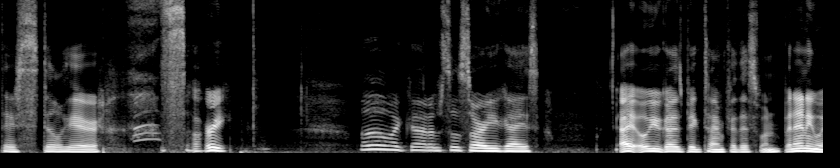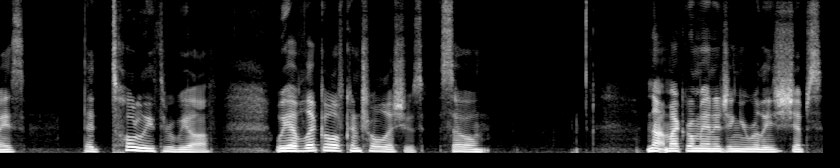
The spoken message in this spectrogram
They're still here. sorry. Oh my god, I'm so sorry, you guys. I owe you guys big time for this one. But, anyways, that totally threw me off. We have let go of control issues. So, not micromanaging your relationships,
